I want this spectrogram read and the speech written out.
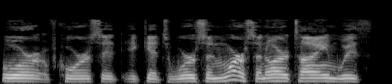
Or, of course, it, it gets worse and worse in our time with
